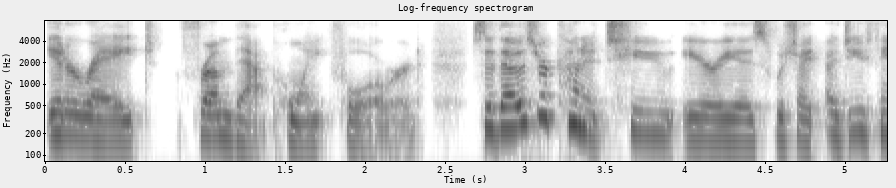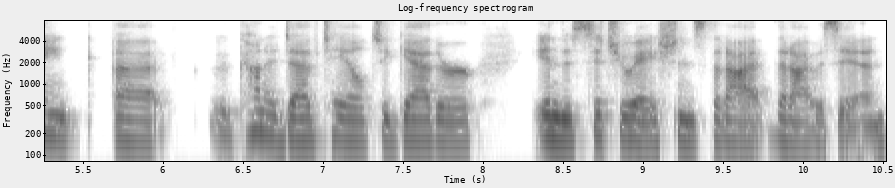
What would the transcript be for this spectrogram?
iterate from that point forward. So, those are kind of two areas which I, I do think uh, kind of dovetail together in the situations that I that I was in.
